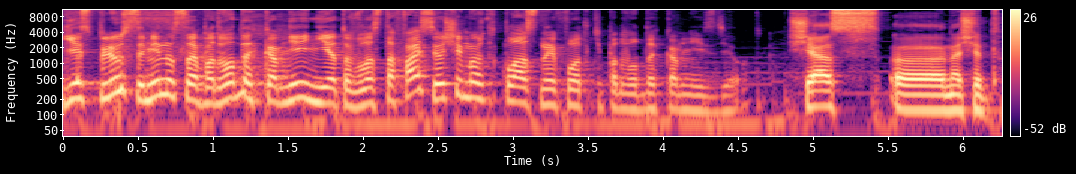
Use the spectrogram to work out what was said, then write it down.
Есть плюсы, минусы, а подводных камней нету. В Last of Us очень может классные фотки подводных камней сделать. Сейчас, э, значит,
